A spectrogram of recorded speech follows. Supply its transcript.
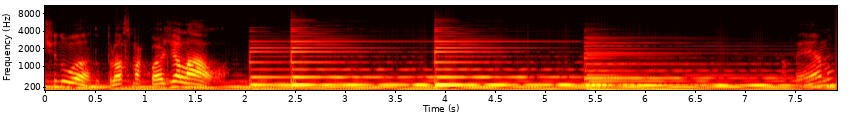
Continuando, o próximo acorde é Lá, ó. Tá vendo?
